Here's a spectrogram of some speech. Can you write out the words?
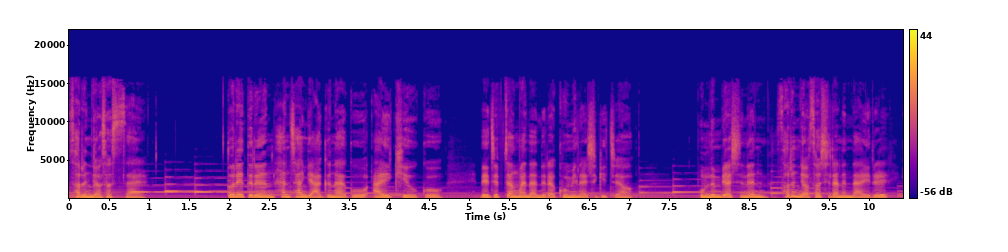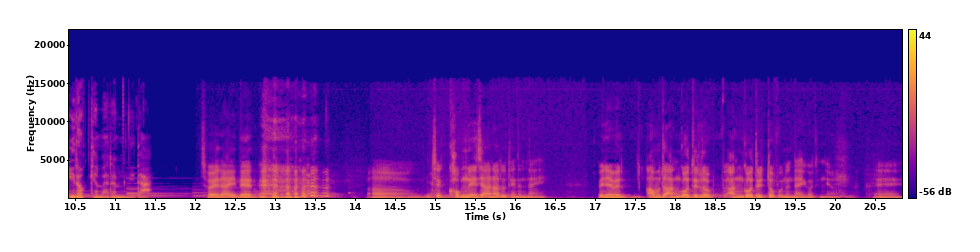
36살. 또래들은 한창 야근하고 아이 키우고 내 집 장만하느라 고민할 시기죠. 봄눈별 씨는 36이라는 나이를 이렇게 말합니다. 저의 나이는 어, 이제 겁내지 않아도 되는 나이. 왜냐면 아무도 안 거들떠 안 거들떠 보는 나이거든요. 예,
